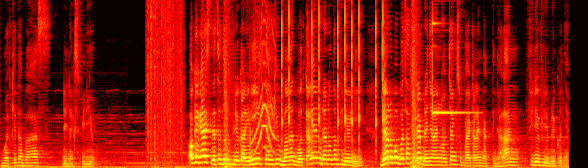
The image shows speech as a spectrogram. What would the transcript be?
buat kita bahas di next video. Oke guys, that's it untuk video kali ini. Thank you banget buat kalian yang udah nonton video ini. Jangan lupa buat subscribe dan nyalain lonceng supaya kalian gak ketinggalan video-video berikutnya.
